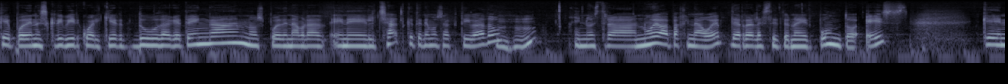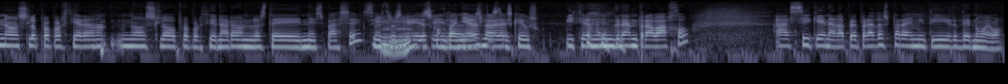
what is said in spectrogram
que pueden escribir cualquier duda que tengan, nos pueden hablar en el chat que tenemos activado. Ujú. En nuestra nueva página web de realestateonair.es que nos lo proporcionaron nos lo proporcionaron los de Nesbase, Sí. nuestros Ujú. queridos Sí, la compañeros. verdad La es que verdad es que us- hicieron un gran trabajo. Así que nada, preparados para emitir de nuevo.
